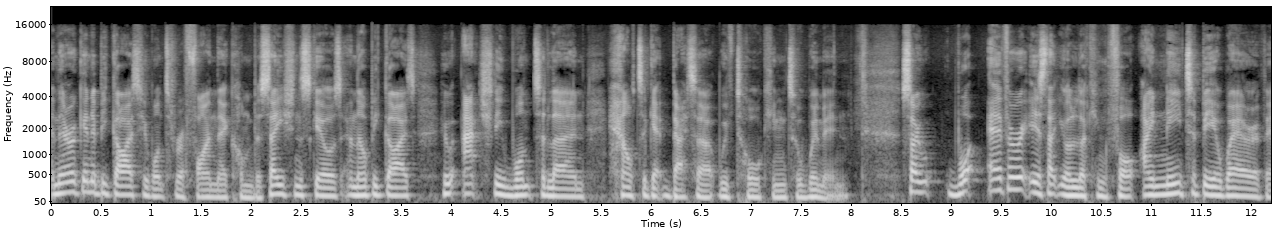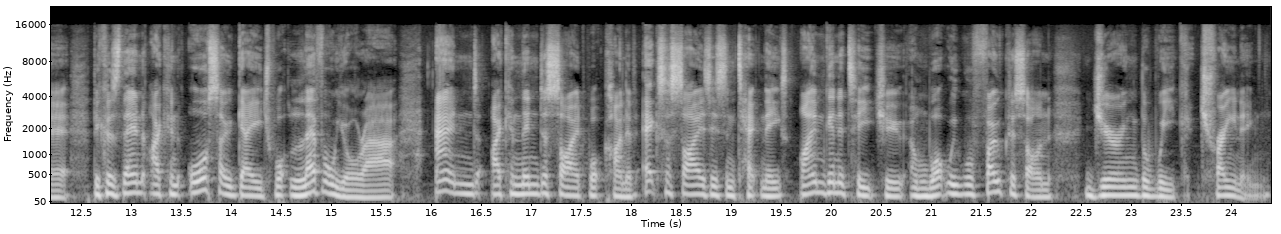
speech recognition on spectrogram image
and there are going to be guys who want to refine their conversation skills, and there'll be guys who actually want to learn how to get better with talking to women. So, whatever it is that you're looking for, I need to be aware of it because then I can also gauge what level you're at and I can then decide what kind of exercises and techniques I'm going to teach you and what we will focus on during the week training.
